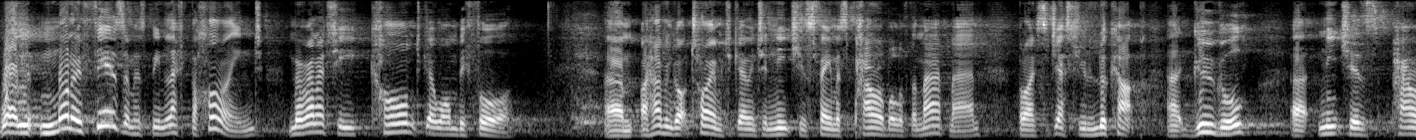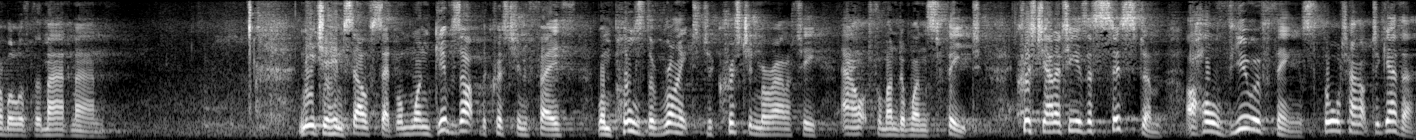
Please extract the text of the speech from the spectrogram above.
When monotheism has been left behind, morality can't go on before. Um, I haven't got time to go into Nietzsche's famous parable of the madman, but I suggest you look up, uh, Google uh, Nietzsche's parable of the madman. Nietzsche himself said, when one gives up the Christian faith, one pulls the right to Christian morality out from under one's feet. Christianity is a system, a whole view of things thought out together.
